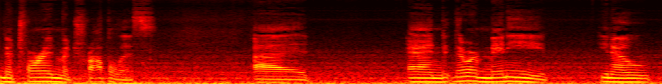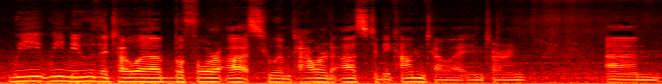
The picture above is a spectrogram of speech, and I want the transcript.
Matoran metropolis. Uh, and there were many, you know, we we knew the Toa before us, who empowered us to become Toa in turn. Um,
